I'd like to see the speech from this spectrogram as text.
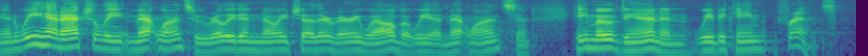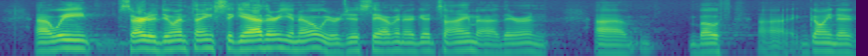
And we had actually met once who really didn't know each other very well, but we had met once. And he moved in and we became friends. Uh, we started doing things together, you know, we were just having a good time uh, there and uh, both uh, going to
